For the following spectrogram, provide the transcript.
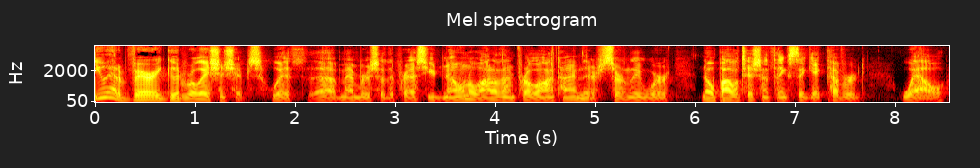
You had very good relationships with uh, members of the press. You'd known a lot of them for a long time. There certainly were no politician thinks they get covered well,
